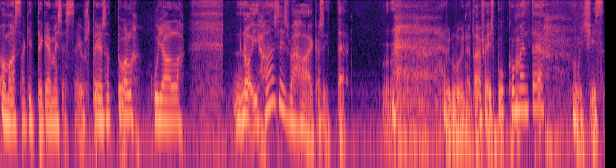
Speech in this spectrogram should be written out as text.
omassakin tekemisessä justiinsa tuolla kujalla. No ihan siis vähän aika sitten mm, luin jotain Facebook-kommentteja, which is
